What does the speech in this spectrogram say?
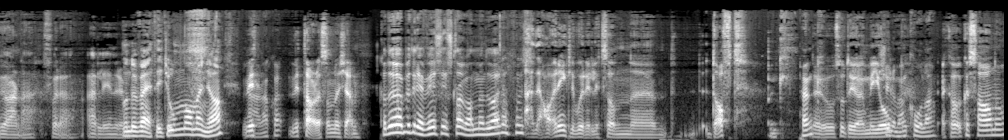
Erna, for å ærlig ærlig Men du vet ikke om noen ennå? Vi, vi tar det som det kommer. Hva har du bedrevet de siste dagene med du har, Rasmus? Nei, det har egentlig vært litt sånn uh, daft. Punk. Punk? Det er jo satt i gang med Skylder meg en cola. Hva, hva sa han nå?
